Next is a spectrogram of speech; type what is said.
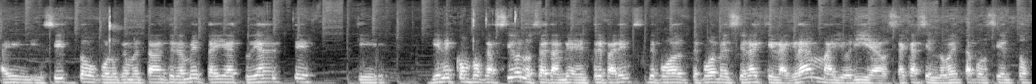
hay, insisto, con lo que comentaba anteriormente, hay estudiantes que vienen con vocación, o sea, también entre paréntesis te puedo, te puedo mencionar que la gran mayoría, o sea, casi el 90%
